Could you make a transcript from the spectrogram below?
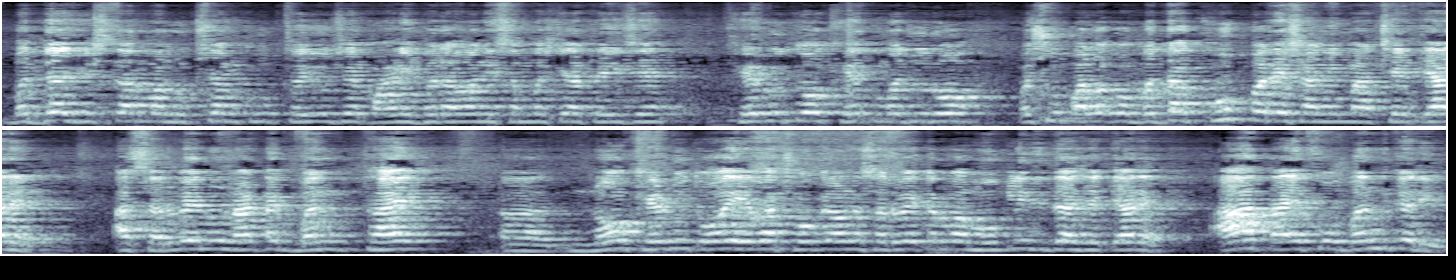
બધા જ વિસ્તારમાં નુકસાન ખૂબ થયું છે, પાણી ભરાવાની સમસ્યા થઈ છે. ખેડૂતો, ખેત મજૂરો, પશુપાલકો બધા ખૂબ પરેશાનીમાં છે. ત્યારે આ સર્વેનું નાટક બંધ થાય નો ખેડૂત હોય એવા છોકરાઓને સર્વે કરવા મોકલી દીધા છે ત્યારે આ તાઇફો બંધ કરી,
